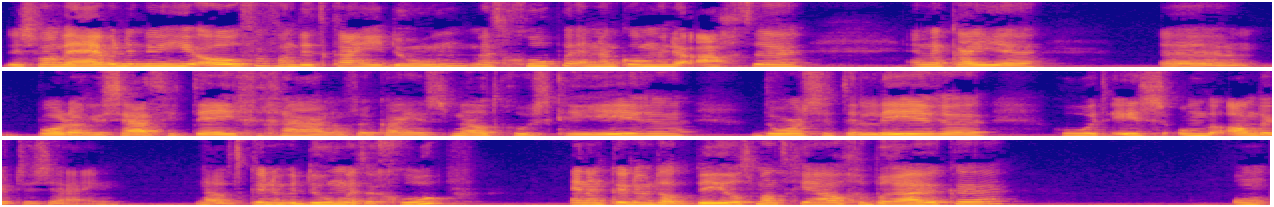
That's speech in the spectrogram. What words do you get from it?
Dus van we hebben het nu hier over, van dit kan je doen met groepen. En dan kom je erachter en dan kan je eh, polarisatie tegengaan. Of dan kan je een smeltkroes creëren door ze te leren hoe het is om de ander te zijn. Nou, dat kunnen we doen met een groep. En dan kunnen we dat beeldmateriaal gebruiken om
